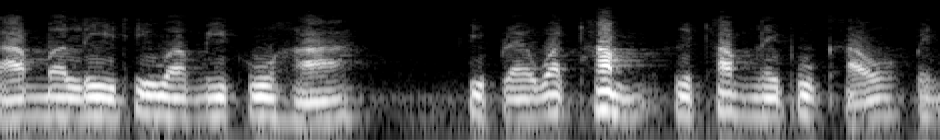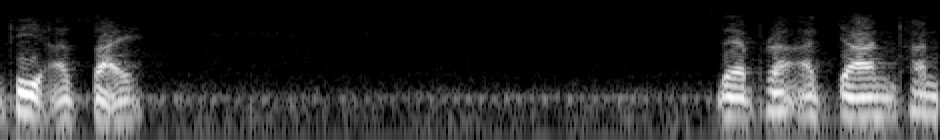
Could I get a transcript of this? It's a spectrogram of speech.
ตามบาลีที่ว่ามีคูหาที่แปลว่าถ้ำคือถ้ำในภูเขาเป็นที่อาศัย แต่พระอาจารย์ท่าน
